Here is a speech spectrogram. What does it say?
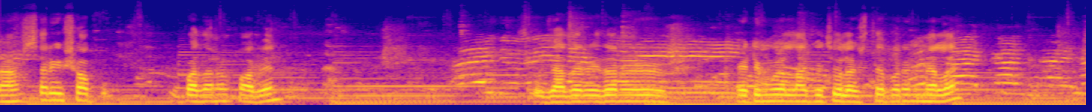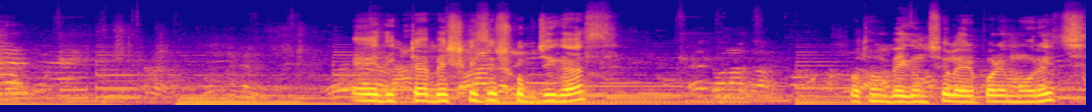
নার্সারি সব উপাদানও পাবেন। তো যাদের এই ধরনের আইটেমগুলো লাগবে চলে আসতে পারেন মেলায়। এই দিকটা বেশ কিছু সবজি গাছ। প্রথম বেগুন ছিল, এরপরে মরিচ।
